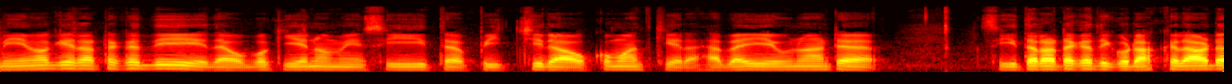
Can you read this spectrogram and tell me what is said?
මේ වගේ රටකදී ද ඔබ කියන මේ සීත පිච්චිලා ඔක්කොමත් කියලා. හැබැයි එවුණට සීත රටකති ගොඩක් කලාට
